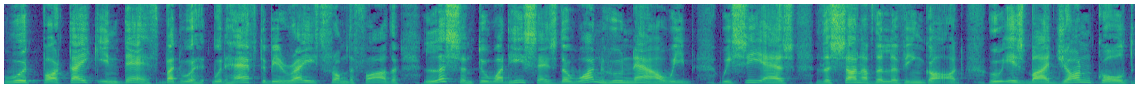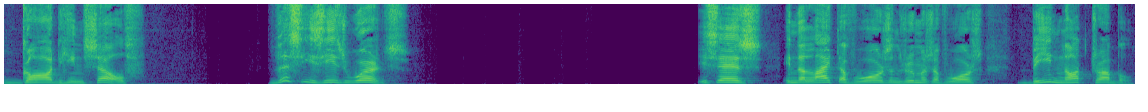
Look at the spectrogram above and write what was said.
would partake in death but would have to be raised from the Father. Listen to what he says. The one who now we, we see as the Son of the living God, who is by John called God himself, this is his words. He says, In the light of wars and rumors of wars, be not troubled.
